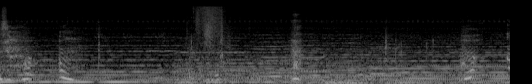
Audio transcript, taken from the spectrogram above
什么？嗯。啊。啊。嗯。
